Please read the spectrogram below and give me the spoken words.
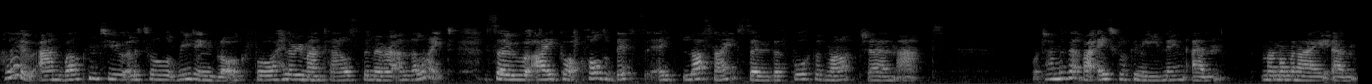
Hello and welcome to a little reading blog for Hilary Mantel's The Mirror and the Light. So I got hold of this uh, last night, so the 4th of March um, at, what time was it? About 8 o'clock in the evening. Um, my mum and I, um,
